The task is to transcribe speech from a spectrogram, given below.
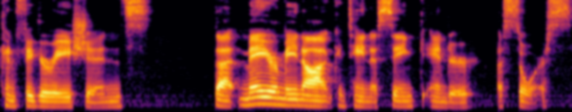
configurations that may or may not contain a sink and or a source.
